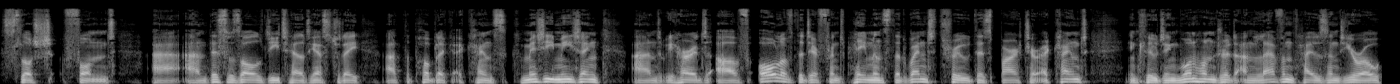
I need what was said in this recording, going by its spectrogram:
Slush Fund. Uh, and this was all detailed yesterday at the Public Accounts Committee meeting. And we heard of all of the different payments that went through this barter account, including 111,000 euro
